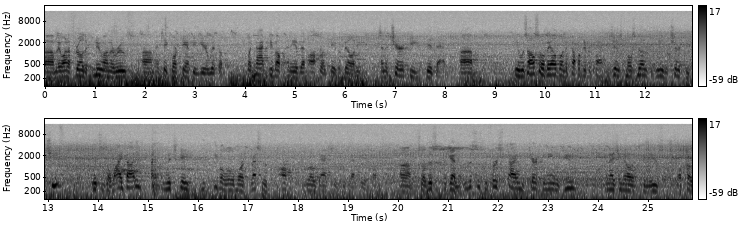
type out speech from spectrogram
Um, they want to throw the canoe on the roof um, and take more camping gear with them, but not give up any of that off-road capability. And the Cherokee did that. Um, it was also available in a couple different packages, most notably the Cherokee Chief, which is a wide body, which gave people a little more aggressive off-road action with that vehicle. Um, so this, again, this is the first time the Cherokee name was used, and as you know, it's been used pro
